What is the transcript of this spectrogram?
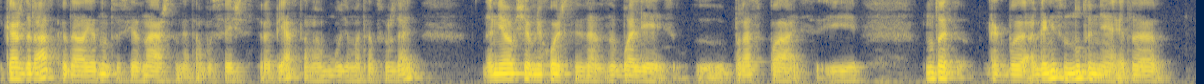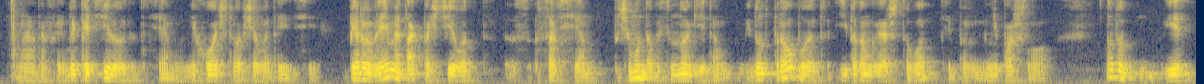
И каждый раз, когда я, ну, то есть я знаю, что у меня там будет встреча с терапевтом, и мы будем это обсуждать, да мне вообще, мне хочется, не знаю, заболеть, э, проспать. И ну, то есть, как бы организм внутренне это, э, так сказать, бойкотирует эту тему, не хочет вообще в это идти. Первое время так почти вот совсем. Почему, допустим, многие там идут, пробуют, и потом говорят, что вот, типа, не пошло. Ну, тут есть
